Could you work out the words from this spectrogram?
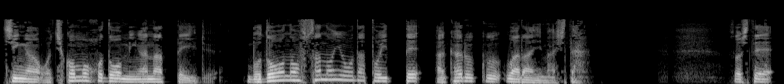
血が落ち込むほど実がなっている。ぶどうの房のようだと言って明るく笑いました。そして、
